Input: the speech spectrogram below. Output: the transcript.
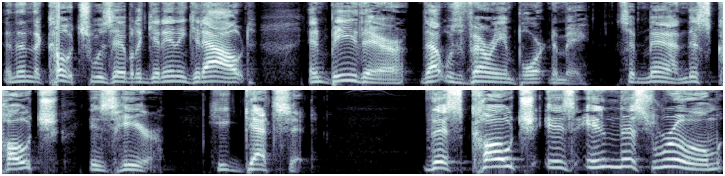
and then the coach was able to get in and get out and be there, that was very important to me. I said, man, this coach is here. He gets it. This coach is in this room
